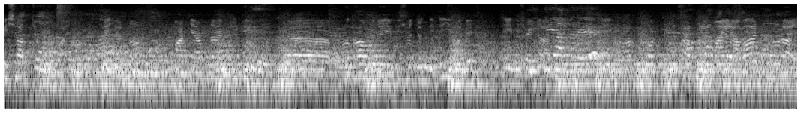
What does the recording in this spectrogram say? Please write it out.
বিষাদযোগ্য হয়। সেই জন্য মাকে আমরা কী করব প্রথা অনুযায়ী বিসর্জন দিতেই হবে এই বিষয়টা এই পর থেকে তারপরে মায়ের আবার পুনরায়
